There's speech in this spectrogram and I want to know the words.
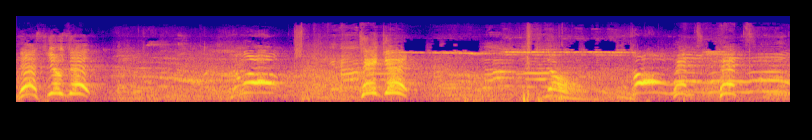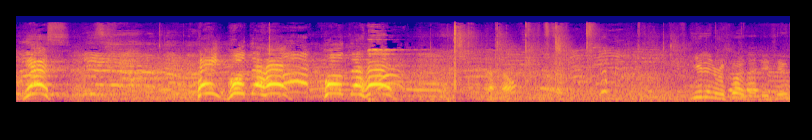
Yes, use it. Come on. Take it. Hold the head. Hold the head. What the hell? You didn't record that, did you?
